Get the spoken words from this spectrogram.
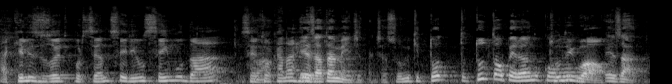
Aqueles 18% seriam sem mudar, sem ah, tocar na rede. Exatamente. A gente assume que todo, tudo está operando como. Tudo igual. Exato.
